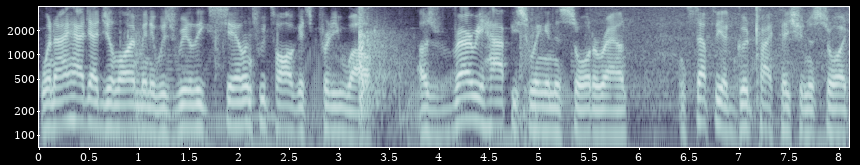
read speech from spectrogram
When I had edge alignment, it was really sailing through targets pretty well. I was very happy swinging this sword around. It's definitely a good practitioner sword.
